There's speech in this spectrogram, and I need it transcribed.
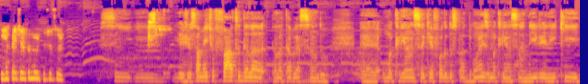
E representa muito esse assunto. Sim, e, e, é justamente o fato dela dela tá abraçando é, uma criança que é fora dos padrões, uma criança negra ali que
